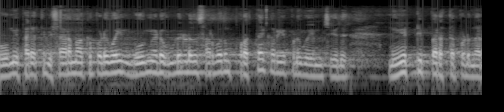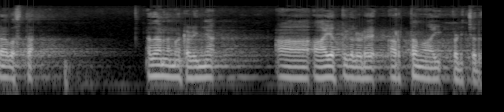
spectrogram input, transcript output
ഭൂമി പരത്തി വിശാലമാക്കപ്പെടുകയും ഭൂമിയുടെ ഉള്ളിലുള്ളത് സർവതും പുറത്തേക്ക് അറിയപ്പെടുകയും ചെയ്ത് നീട്ടിപ്പരത്തപ്പെടുന്ന ഒരവസ്ഥ അതാണ് നമ്മൾ കഴിഞ്ഞ ആയത്തുകളുടെ അർത്ഥമായി പഠിച്ചത്.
